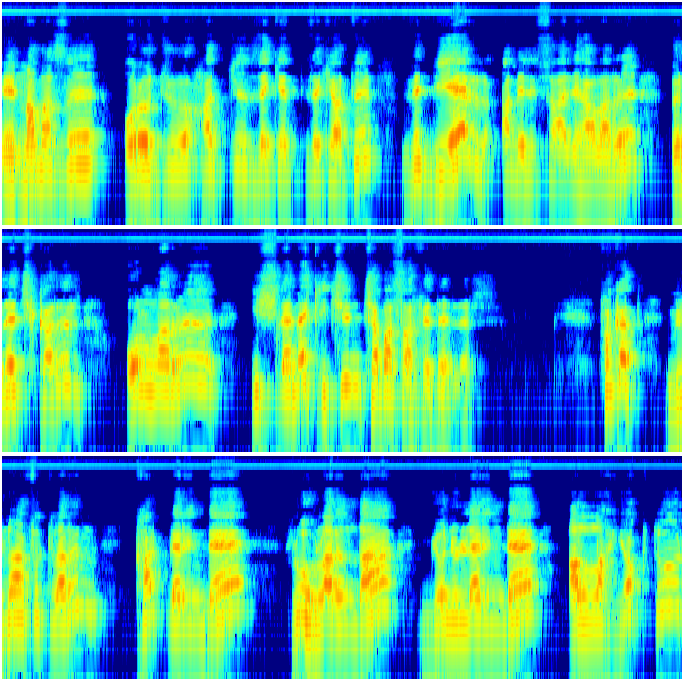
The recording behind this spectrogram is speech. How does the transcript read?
e, namazı, orucu, haccı, zekat, zekatı ve diğer ameli salihaları öne çıkarır, onları işlemek için çaba sarf ederler. Fakat münafıkların kalplerinde, ruhlarında, gönüllerinde Allah yoktur.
